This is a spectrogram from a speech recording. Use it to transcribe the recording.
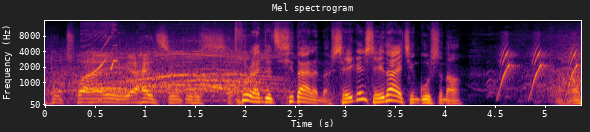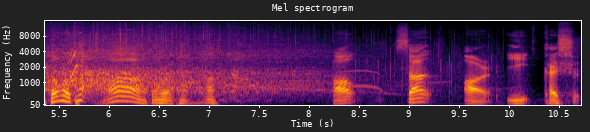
川渝爱情故事，突然就期待了呢。谁跟谁的爱情故事呢？啊，等会儿看啊，等会儿看啊。好，三二一，开始。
